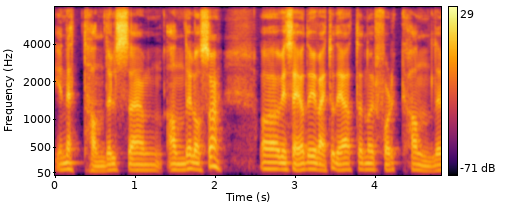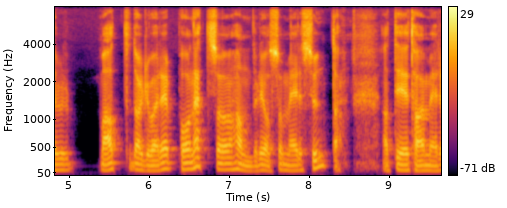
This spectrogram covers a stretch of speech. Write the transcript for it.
i netthandelsandel også. Og vi, ser jo, vi vet jo det at når folk handler mat, dagligvare, på nett, så handler de også mer sunt. da. At de tar mer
